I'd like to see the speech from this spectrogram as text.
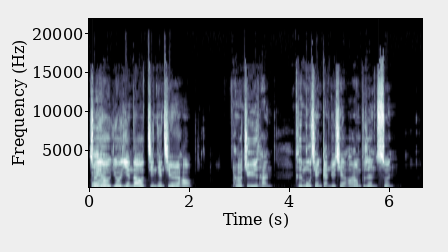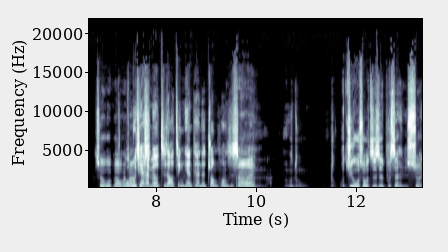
所以又又延到今天七月二号。”他说继续谈，可是目前感觉起来好像不是很顺，所以我不知道会。我目前还没有知道今天谈的状况是什么。我懂据我所知是不是很顺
